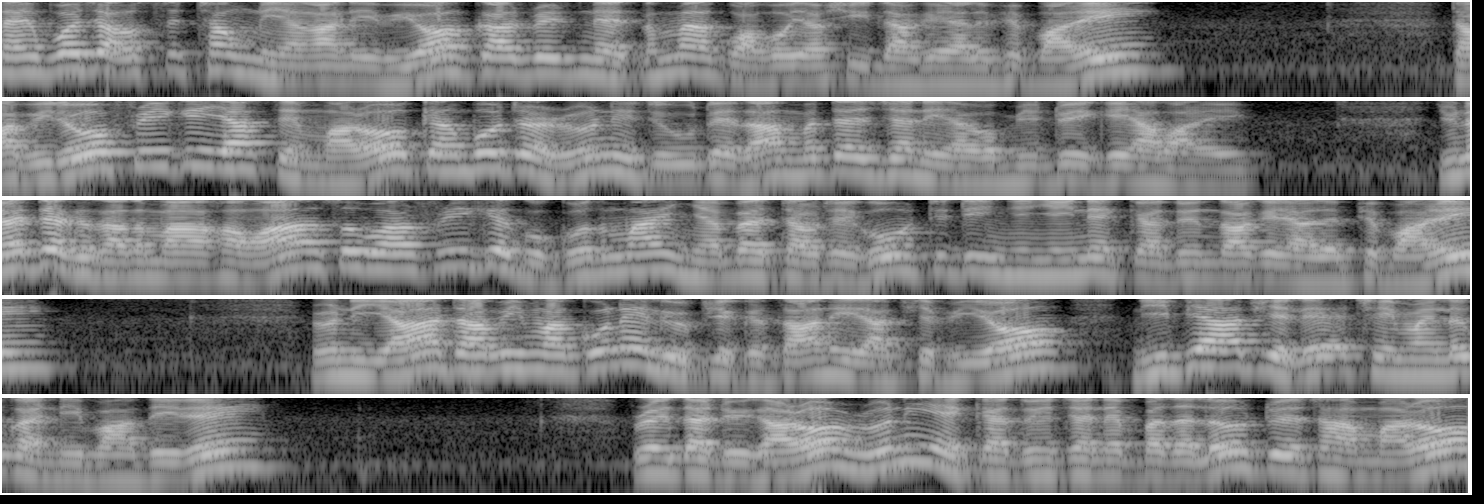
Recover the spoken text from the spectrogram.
နိုင်ပွဲကြောင့်16နေရာကနေပြီးတော့ Cardiff နဲ့တမတ်ကွာကိုရောက်ရှိလာခဲ့ရလည်းဖြစ်ပါတယ်။ဒါဘီတို့ free kick ရစင်မှာတော့ကမ်ဘော့ဒရိုနီတူတဲ့သာမတက်ရက်နေတာကိုမြင်တွေ့ခဲ့ရပါတယ်။ United ကစားသမားဟောင်းက Super Free Kick ကိုဂိုးသမားရဲ့ညဘက်တောက်တဲ့ကိုတိတိငိမ့်ငိမ့်နဲ့ကန်သွင်းသွားခဲ့ရလည်းဖြစ်ပါတယ်။ ရိုနီယာဒါဘီမှာကိုနဲ့လူဖြစ်ကစားနေတာဖြစ်ပြီးတော့နီးပြအဖြစ်လည်းအချိန်ပိုင်းလောက်ကန်နေပါသေးတယ်ပရိသတ်တွေကတော့ရိုနီရဲ့ကတ်သွင်းချက်နဲ့ပတ်သက်လို့ Twitter မှာတော့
